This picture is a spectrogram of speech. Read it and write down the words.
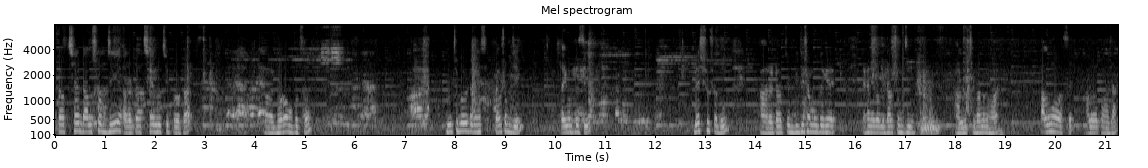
এটা হচ্ছে ডাল সবজি আর একটা হচ্ছে লুচি পরোটা গরম প্রচুর লুচি পরোটা ডাল সবজি, তাই করতেছি বেশ সুস্বাদু। আর এটা হচ্ছে ব্রিটিশ আমল থেকে এখানে এভাবে ডাল সবজি আর লুচি বানানো হয়। আলুও আছে, আলুও পাওয়া যায়।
